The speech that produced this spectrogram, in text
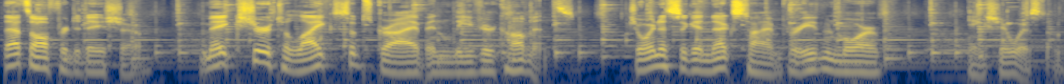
That's all for today's show. Make sure to like, subscribe, and leave your comments. Join us again next time for even more ancient wisdom.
